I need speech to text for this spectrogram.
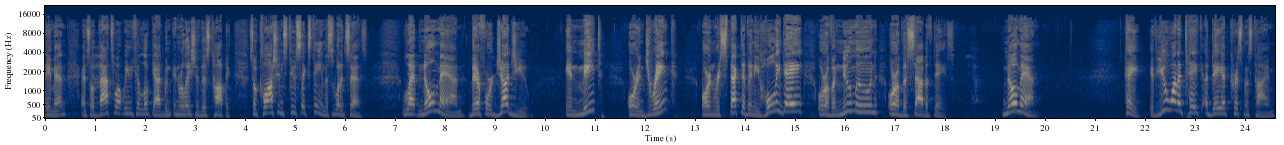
Amen. And so that's what we need to look at in relation to this topic. So Colossians 2:16, this is what it says. Let no man therefore judge you in meat or in drink or in respect of any holy day or of a new moon or of the Sabbath days no man. Hey, if you want to take a day at Christmas time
